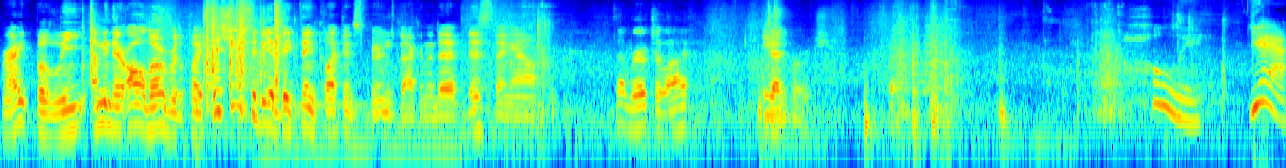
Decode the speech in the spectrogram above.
Right? Believe. I mean, they're all over the place. This used to be a big thing, collecting spoons back in the day. This thing out. Is that roach alive? Dead roach. Holy. Yeah,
